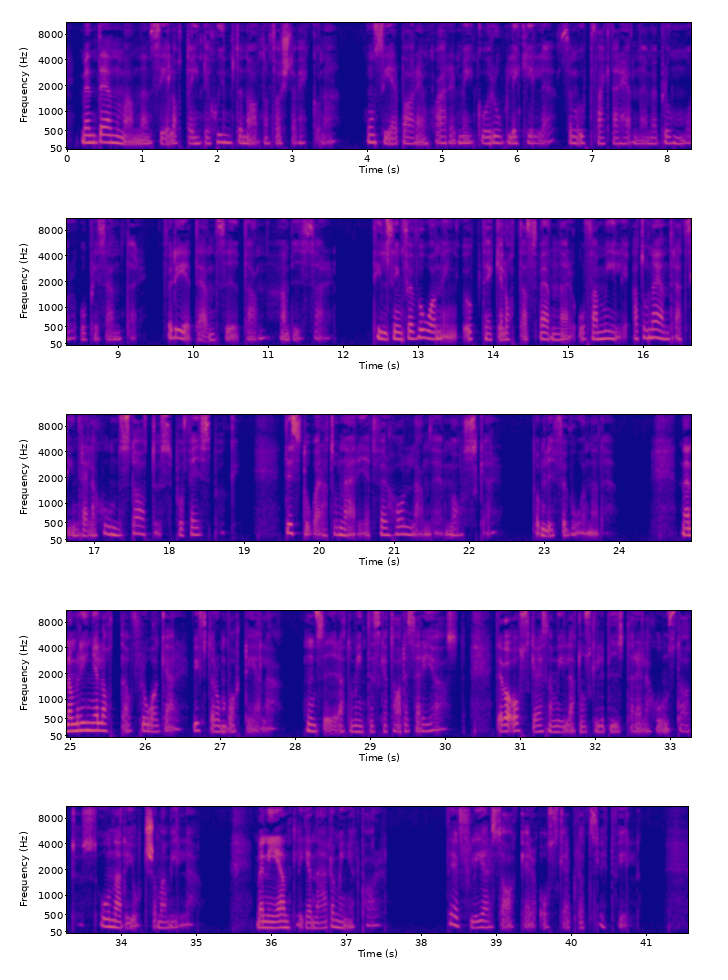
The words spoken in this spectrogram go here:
Men den mannen ser Lotta inte skymten av de första veckorna. Hon ser bara en charmig och rolig kille som uppvaktar henne med blommor och presenter. För det är den sidan han visar. Till sin förvåning upptäcker Lottas vänner och familj att hon har ändrat sin relationsstatus på Facebook. Det står att hon är i ett förhållande med Oskar. De blir förvånade. När de ringer Lotta och frågar viftar hon bort det hela. Hon säger att de inte ska ta det seriöst. Det var Oskar som ville att hon skulle byta relationsstatus. Hon hade gjort som han ville. Men egentligen är de inget par. Det är fler saker Oskar plötsligt vill.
